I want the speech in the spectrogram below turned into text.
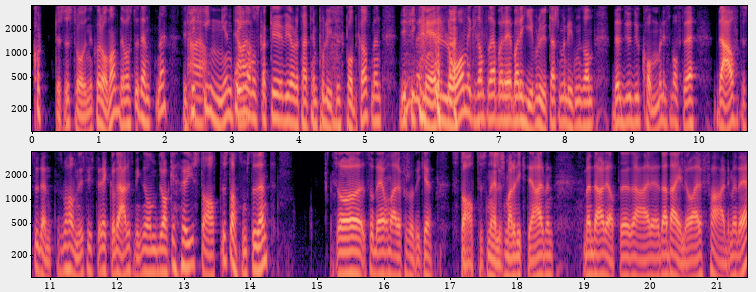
korteste strået under koronaen. Det var studentene. De fikk ja, ja. ingenting. Ja, nå skal ikke vi gjøre dette til en politisk podkast, men de fikk mer lån. Ikke sant? Det er bare, bare hiver du ut der som en liten sånn det, du, du, kommer liksom ofte Det er ofte studentene som havner i siste rekke, og det er liksom ikke noen Du har ikke høy status da som student. Så, så det er for så vidt ikke statusen heller som er det viktige her. Men men det er det at det er, det er deilig å være ferdig med det.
